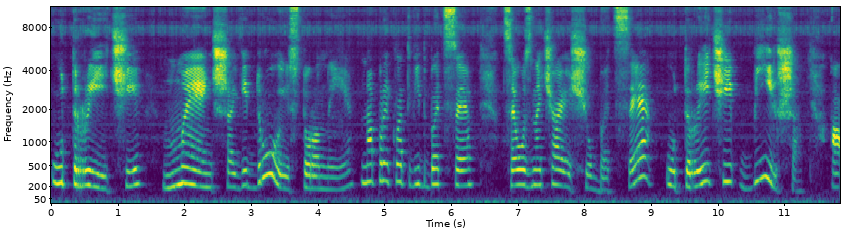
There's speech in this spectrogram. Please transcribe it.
утричі менша від другої сторони, наприклад, від BC, це означає, що BC утричі більша, а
